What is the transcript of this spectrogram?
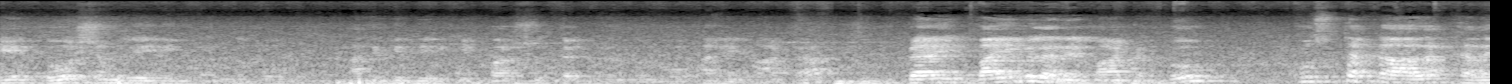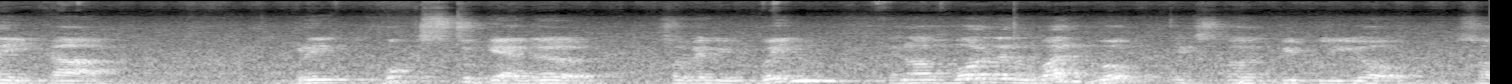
ఏ దోషం లేని గ్రంథము. అందుకే దీనికి పరిశుద్ధ గ్రంథము అనే మాట. బై- బైబిల్ అనే మాటకు పుస్తకాల కలయిక. Bring books together. So when you bring, you know, more than one book, it's called biblio. So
